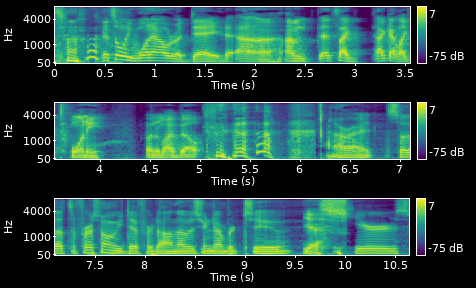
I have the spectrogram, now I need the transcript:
that's only one hour a day. Uh, I'm. That's like I got like twenty under my belt. All right, so that's the first one we differed on. That was your number two. yes. Here's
